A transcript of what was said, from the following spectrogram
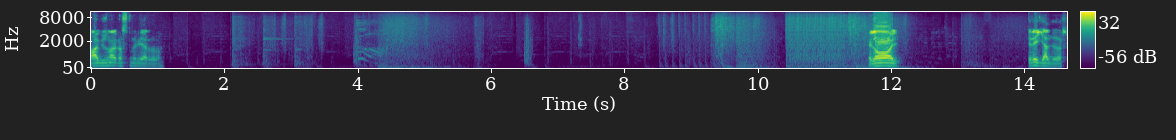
Yüzün arkasında bir yerde adam. Helal. Nereye geldiler?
